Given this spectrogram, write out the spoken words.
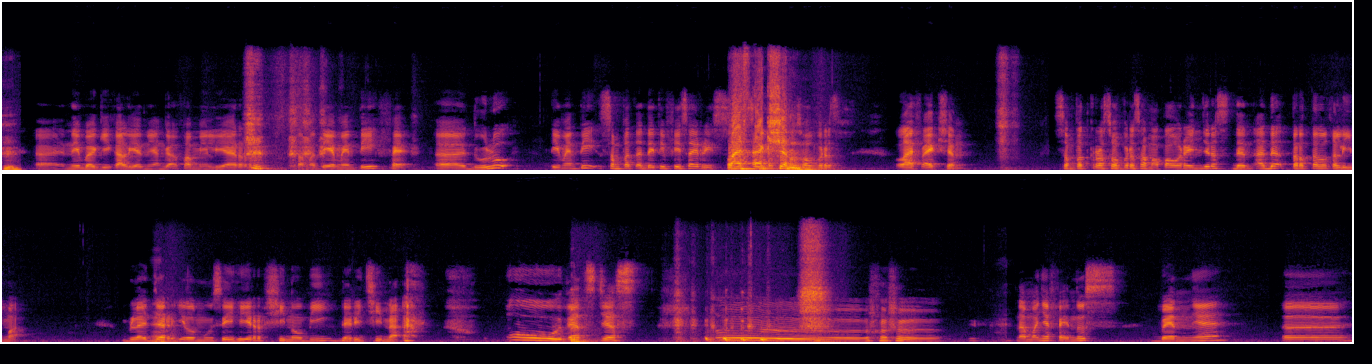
Eh, ini bagi kalian yang nggak familiar sama TMNT, ve- eh, dulu TMNT sempat ada TV series. Live action. Crossover, live action. Sempat crossover sama Power Rangers dan ada Turtle kelima. Belajar Ya. ilmu sihir shinobi dari Cina. uh, that's just... Uh. Namanya Venus, bandnya eh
